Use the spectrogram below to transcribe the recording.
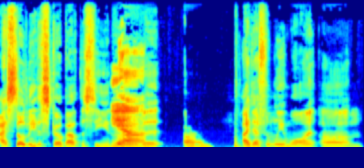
I still need to scope out the scene Yeah. a little bit. Um I definitely want um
